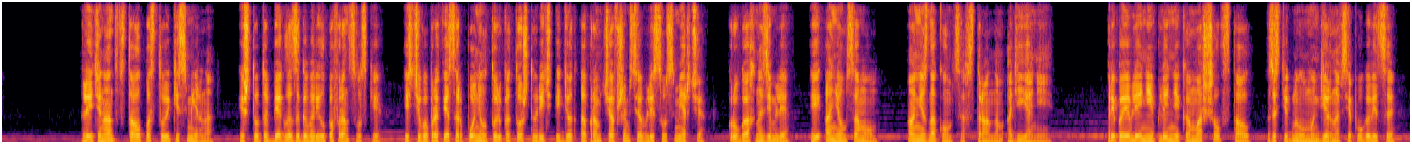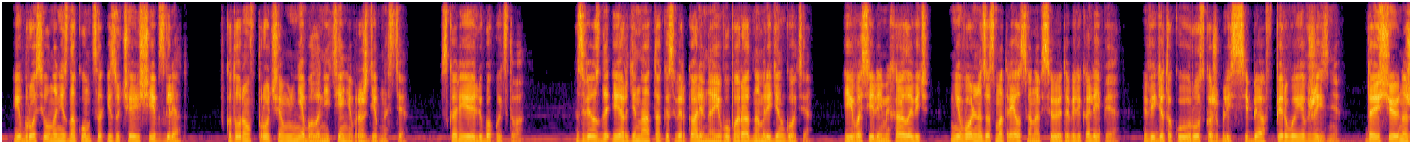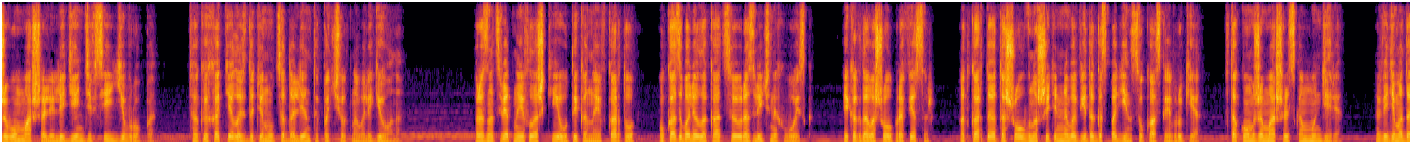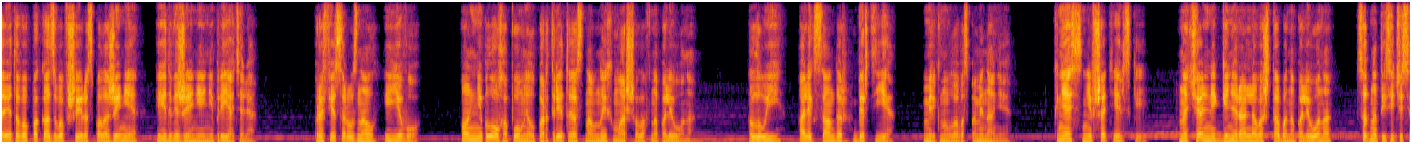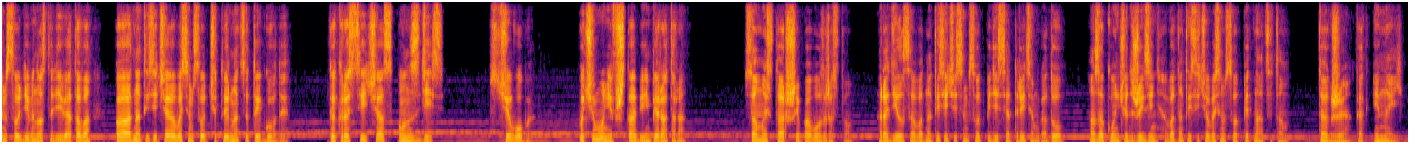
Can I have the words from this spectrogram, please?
Лейтенант встал по стойке смирно и что-то бегло заговорил по-французски, из чего профессор понял только то, что речь идет о промчавшемся в лесу смерче, кругах на земле и о нем самом, а не знакомце в странном одеянии. При появлении пленника маршал встал, застегнул мундир на все пуговицы и бросил на незнакомца изучающий взгляд – в котором, впрочем, не было ни тени враждебности, скорее любопытства. Звезды и ордена так и сверкали на его парадном рединготе, и Василий Михайлович невольно засмотрелся на все это великолепие, видя такую роскошь близ себя впервые в жизни, да еще и на живом маршале легенде всей Европы. Так и хотелось дотянуться до ленты почетного легиона. Разноцветные флажки, утыканные в карту, указывали локацию различных войск, и когда вошел профессор, от карты отошел внушительного вида господин с указкой в руке, в таком же маршальском мундире, видимо, до этого показывавший расположение и движение неприятеля. Профессор узнал и его. Он неплохо помнил портреты основных маршалов Наполеона. Луи Александр Бертье, мелькнуло воспоминание. Князь Невшательский – начальник генерального штаба Наполеона с 1799 по 1814 годы. Как раз сейчас он здесь. С чего бы? Почему не в штабе императора? Самый старший по возрасту. Родился в 1753 году, а закончит жизнь в 1815, так же, как и Ней.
